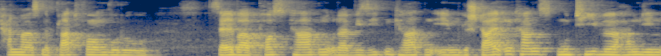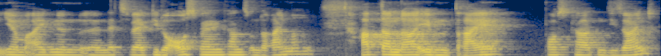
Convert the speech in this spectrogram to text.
Canva ist eine Plattform, wo du selber Postkarten oder Visitenkarten eben gestalten kannst. Motive haben die in ihrem eigenen äh, Netzwerk, die du auswählen kannst und da reinmachen. Hab dann da eben drei Postkarten designt.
